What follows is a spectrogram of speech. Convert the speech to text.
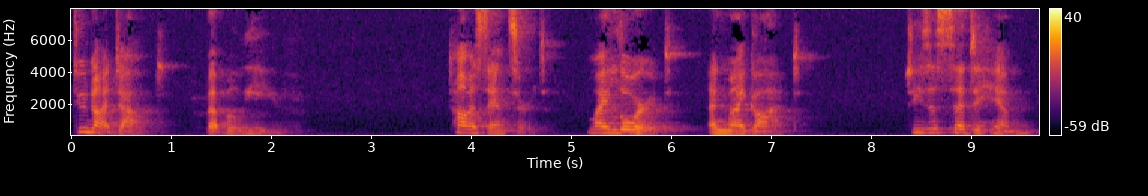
Do not doubt, but believe. Thomas answered, My Lord and my God. Jesus said to him,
